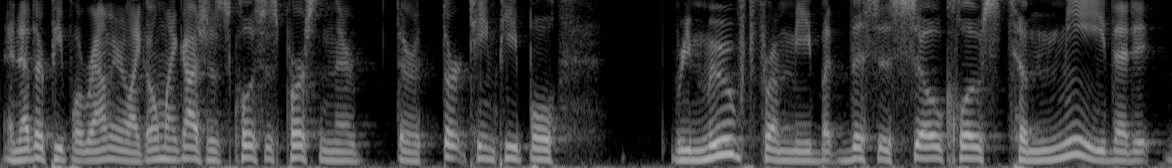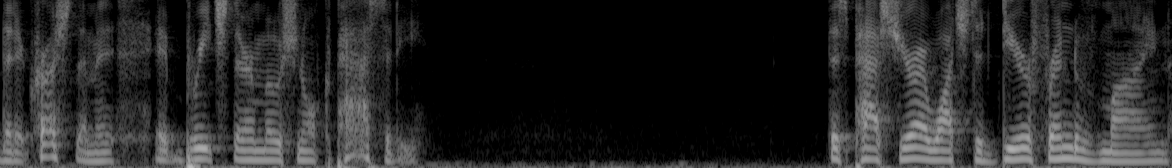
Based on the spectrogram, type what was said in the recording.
and other people around me are like, "Oh my gosh, this closest person. They're they're 13 people removed from me, but this is so close to me that it that it crushed them. It it breached their emotional capacity." This past year, I watched a dear friend of mine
